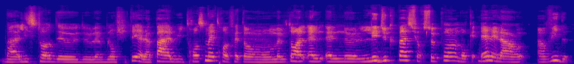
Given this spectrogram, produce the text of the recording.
bah, l'histoire de, de la blanchité, elle a pas à lui transmettre, en fait. En même temps, elle, elle, elle ne l'éduque pas sur ce point. Donc, elle, elle a un, un vide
